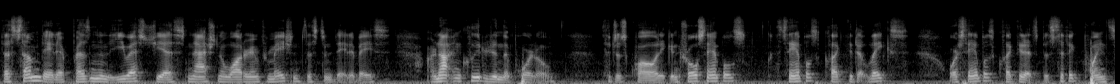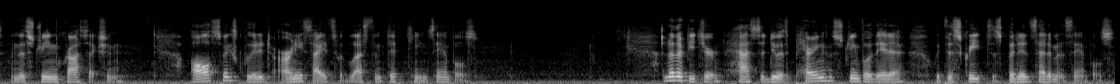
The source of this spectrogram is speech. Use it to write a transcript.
Thus, some data present in the USGS National Water Information System database are not included in the portal, such as quality control samples, samples collected at lakes, or samples collected at specific points in the stream cross-section. Also excluded are any sites with less than 15 samples. Another feature has to do with pairing streamflow data with discrete suspended sediment samples.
